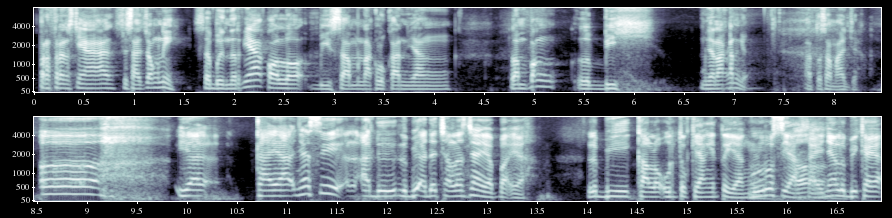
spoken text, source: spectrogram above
preferensinya si Sacong nih, sebenarnya kalau bisa menaklukkan yang lempeng lebih menyenangkan nggak? Atau sama aja? Eh ya kayaknya sih ada lebih ada challenge-nya ya Pak ya. Lebih kalau untuk yang itu yang lurus ya kayaknya lebih kayak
